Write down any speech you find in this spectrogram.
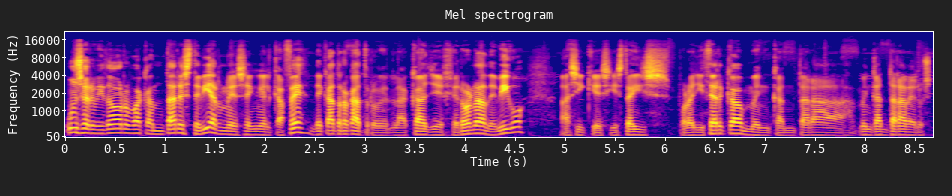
un servidor va a cantar este viernes en el Café de 4 a 4, en la calle Gerona de Vigo, así que si estáis por allí cerca, me encantará, me encantará veros.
